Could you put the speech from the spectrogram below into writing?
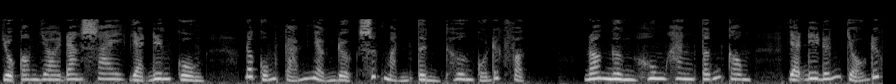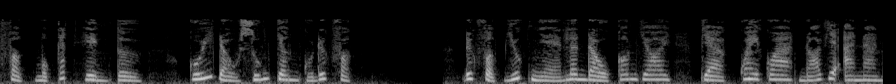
Dù con voi đang say và điên cuồng, nó cũng cảm nhận được sức mạnh tình thương của Đức Phật. Nó ngừng hung hăng tấn công và đi đến chỗ Đức Phật một cách hiền từ, cúi đầu xuống chân của Đức Phật. Đức Phật vuốt nhẹ lên đầu con voi và quay qua nói với A Nan.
